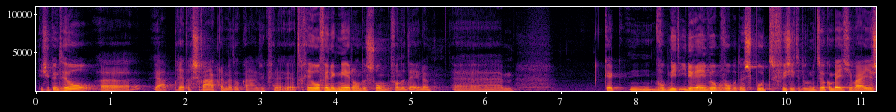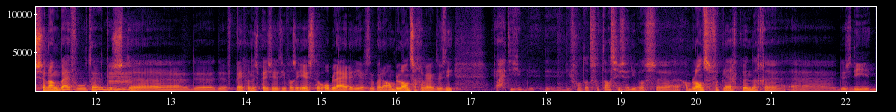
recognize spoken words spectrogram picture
dus je kunt heel ja, prettig schakelen met elkaar. Dus ik vind, het geheel vind ik meer dan de som van de delen. Kijk, bijvoorbeeld niet iedereen wil bijvoorbeeld een spoedvisite doen. Het is ook een beetje waar je senang bij voelt. Hè? Dus Mm. de, de, de verpleegkundige specialist die was eerste opleider, die heeft ook bij de ambulance gewerkt. Dus die, ja, die, die, die vond dat fantastisch. Hè? Die was eh ambulanceverpleegkundige. eh, dus die,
